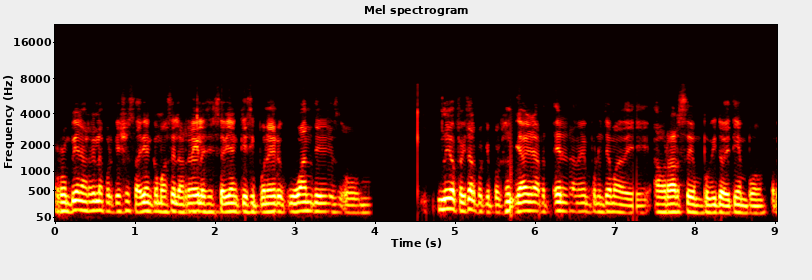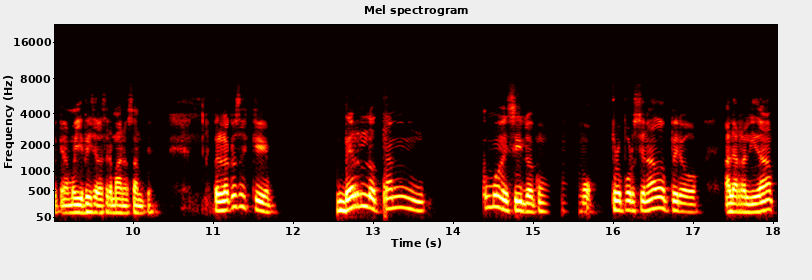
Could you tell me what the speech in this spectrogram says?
rompían las reglas porque ellos sabían cómo hacer las reglas y sabían que si poner guantes o no iba a afectar porque, porque ya era, también por un tema de ahorrarse un poquito de tiempo, porque era muy difícil hacer manos antes. Pero la cosa es que verlo tan, ¿cómo decirlo? Como proporcionado, pero a la realidad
